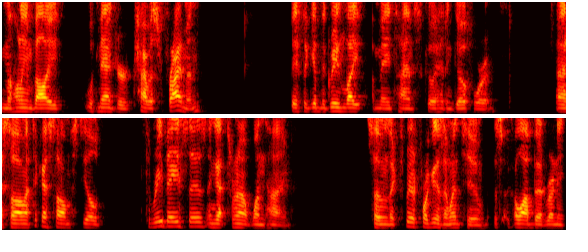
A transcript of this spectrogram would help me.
in the Mahoning Valley with manager Travis Fryman basically give him the green light many times. Go ahead and go for it. And I saw him. I think I saw him steal three bases and got thrown out one time. So it was like three or four games I went to. It's a lot of bad running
